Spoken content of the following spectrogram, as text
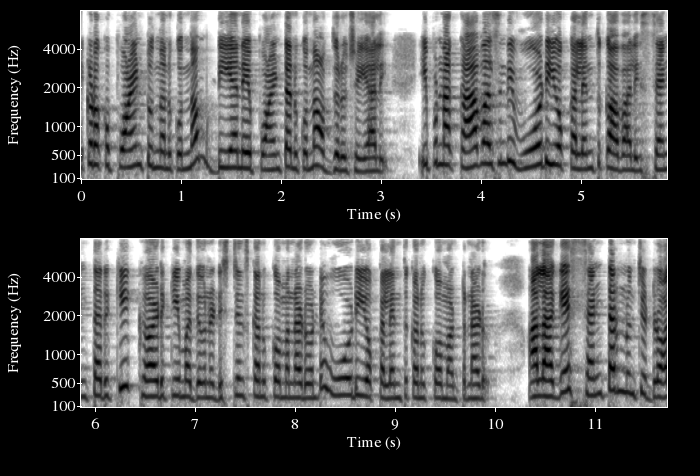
ఇక్కడ ఒక పాయింట్ ఉందనుకుందాం డి అనే పాయింట్ అనుకుందాం అబ్జర్వ్ చేయాలి. ఇప్పుడు నాకు కావాల్సింది ఓడి యొక్క లెంత్ కావాలి. సెంటర్కి కర్డ్కి మధ్య ఉన్న డిస్టెన్స్ కనుక్కోమన్నాడు అంటే ఓడి యొక్క లెంత్ కనుక్కోమంటున్నాడు. అలాగే సెంటర్ నుంచి డ్రా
